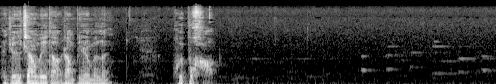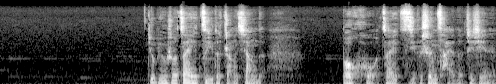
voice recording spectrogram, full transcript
他觉得这样味道让别人闻了会不好。就比如说在意自己的长相的，包括在意自己的身材的这些人，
